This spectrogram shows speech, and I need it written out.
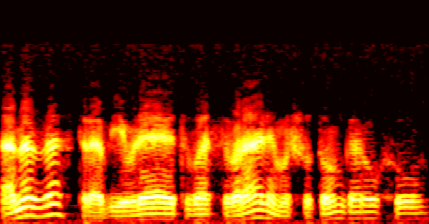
а на завтра объявляют вас вралем и шутом Гороховым.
